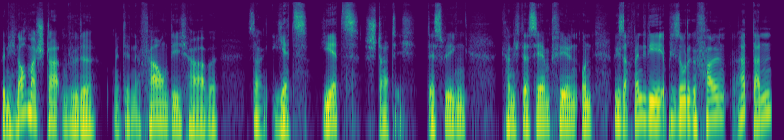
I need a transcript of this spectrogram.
wenn ich nochmal starten würde mit den Erfahrungen, die ich habe, sagen jetzt, jetzt starte ich. Deswegen kann ich das sehr empfehlen. Und wie gesagt, wenn dir die Episode gefallen hat, dann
